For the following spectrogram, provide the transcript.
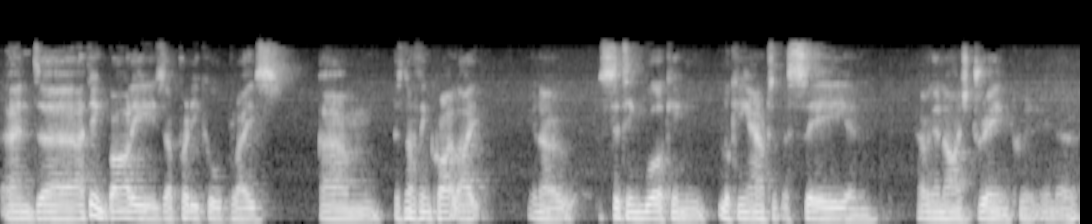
and uh, I think Bali is a pretty cool place. Um, there's nothing quite like you know sitting, working, looking out at the sea, and having a nice drink in a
